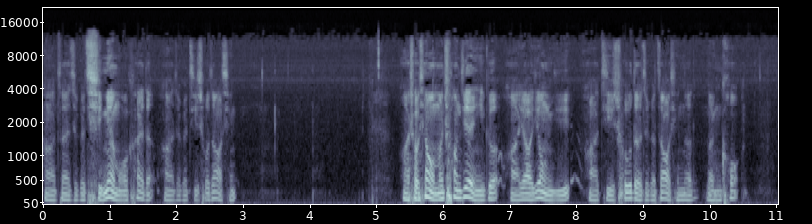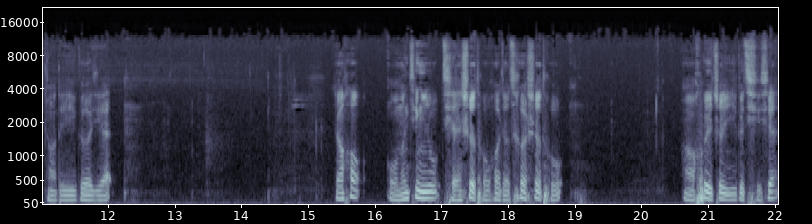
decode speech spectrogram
啊，在这个曲面模块的啊这个挤出造型。啊，首先我们创建一个啊要用于啊挤出的这个造型的轮廓啊的一个圆，然后我们进入前视图或者侧视图啊绘制一个曲线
